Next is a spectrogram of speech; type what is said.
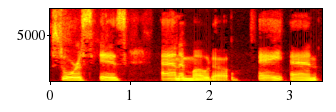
source is Animoto. A-N-I-M-O-T-O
